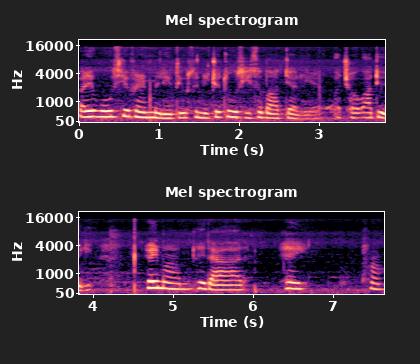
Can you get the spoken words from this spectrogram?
अरे वो उसके फ्रेंड में थी उससे नीचे तो उसी से बात कर रही है। अच्छा आती हो जी हे मैम हे। डार हे हाँ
